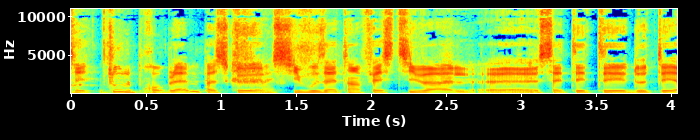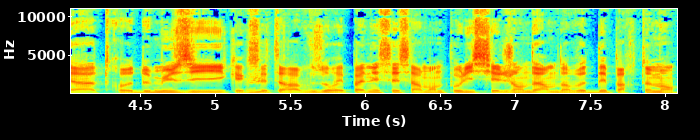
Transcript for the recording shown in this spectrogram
c'est tout le problème parce que si vous êtes un festival euh, cet été de théâtre, de musique, etc., vous aurez pas nécessairement de policiers et de gendarmes dans votre département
